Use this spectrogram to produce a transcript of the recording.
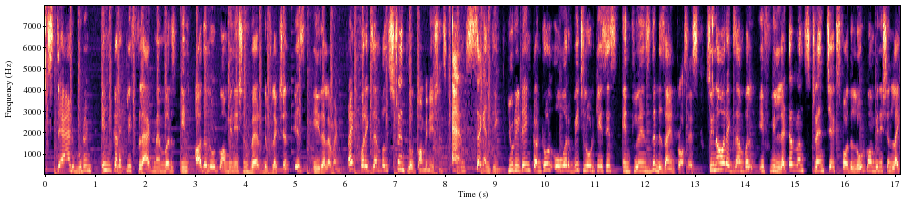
STAAD wouldn't incorrectly flag members in other load combinations where deflection is irrelevant, right? For example, strength load combinations. And second thing, you retain control over which load cases influence the design process. So in our example, if we later run strength checks for the load combination like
